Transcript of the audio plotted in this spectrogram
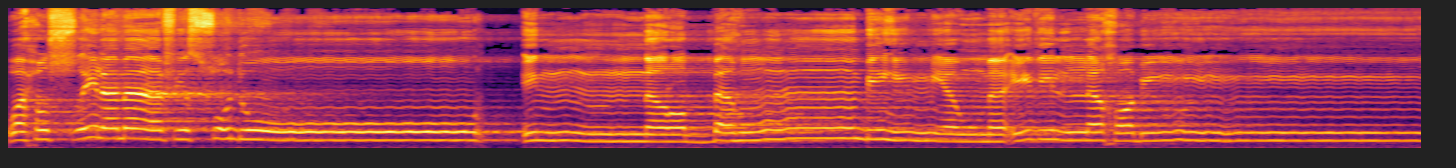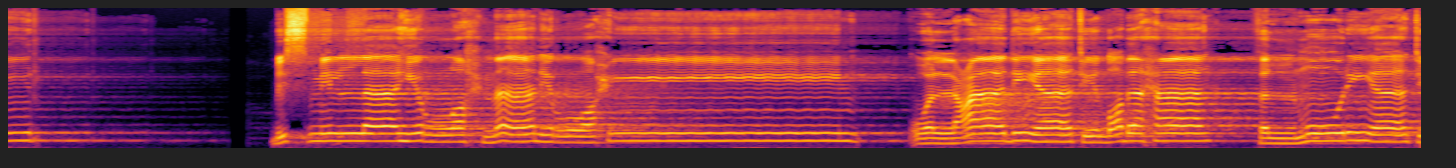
وحصل ما في الصدور إن ربهم بهم يومئذ لخبير. بسم الله الرحمن الرحيم. والعاديات ضبحا فالموريات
